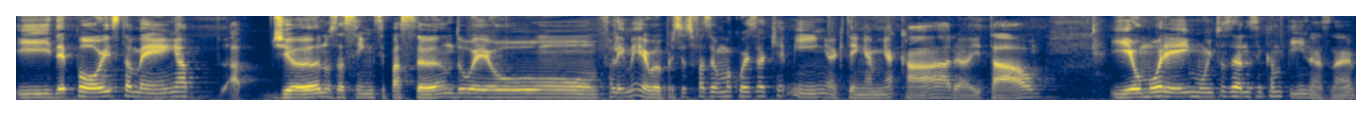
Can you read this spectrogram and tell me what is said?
E depois também, a- a- de anos assim se passando, eu falei, meu, eu preciso fazer uma coisa que é minha, que tem a minha cara e tal. E eu morei muitos anos em Campinas, né?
